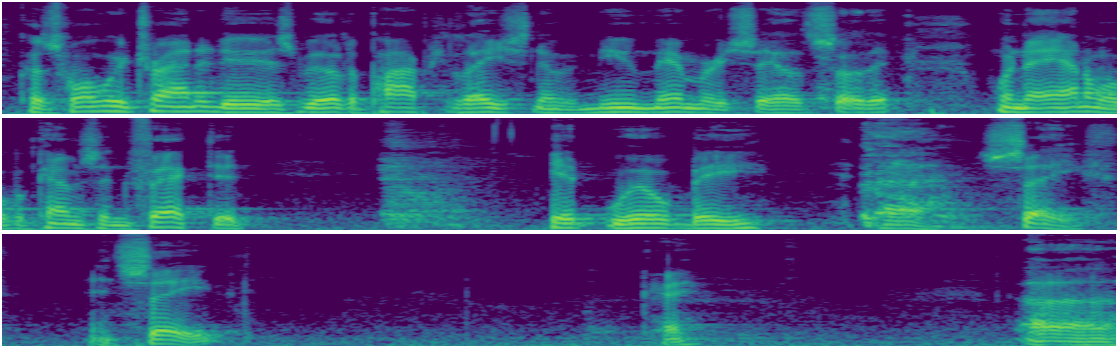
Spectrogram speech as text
Because what we're trying to do is build a population of immune memory cells so that when the animal becomes infected, it will be uh, safe and saved. Okay? Uh,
